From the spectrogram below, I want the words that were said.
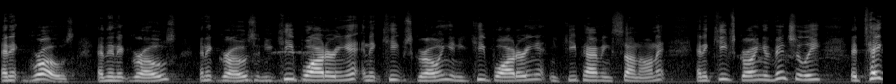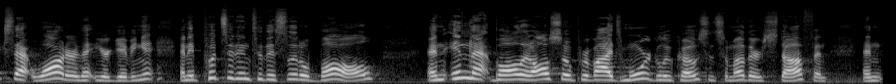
and it grows and then it grows and it grows and you keep watering it and it keeps growing and you keep watering it and you keep having sun on it and it keeps growing. Eventually it takes that water that you're giving it and it puts it into this little ball and in that ball it also provides more glucose and some other stuff and and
